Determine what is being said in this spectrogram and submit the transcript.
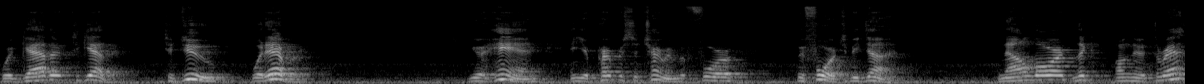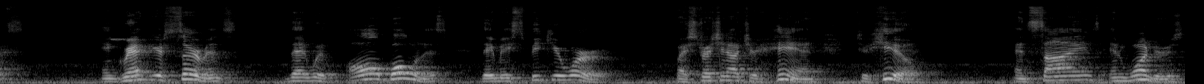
were gathered together to do whatever your hand and your purpose determined before, before to be done. Now, Lord, look on their threats and grant your servants that with all boldness they may speak your word by stretching out your hand to heal, and signs and wonders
